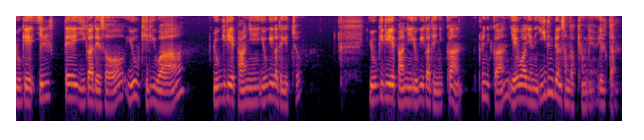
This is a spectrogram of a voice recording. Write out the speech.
요게 1대 2가 돼서 요 길이와 요 길이의 반이 여기가 되겠죠? 요 길이의 반이 여기가 되니까 그러니까 얘와 얘는 이등변 삼각형이에요. 일단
